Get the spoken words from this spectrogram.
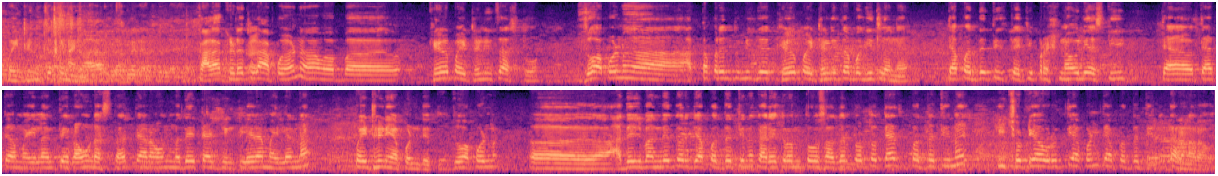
पैठणीचं पण आहे. काळा खडकला आपण खेळ पैठणीचा असतो. जो आपण आत्तापर्यंत तुम्ही जे खेळ पैठणीचा बघितलं ना त्या पद्धतीत त्याची प्रश्नावली असती. त्या त्या त्या महिलांचे राऊंड असतात. त्या राऊंडमध्ये त्या जिंकलेल्या महिलांना पैठणी आपण देतो. जो आपण आदेश बांदेकर ज्या पद्धतीनं कार्यक्रम तो सादर करतो त्याच पद्धतीनं ही छोटी आवृत्ती आपण त्या पद्धतीने करणार आहोत.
